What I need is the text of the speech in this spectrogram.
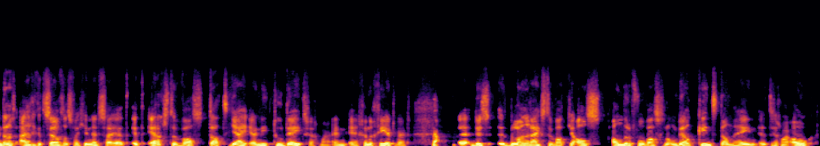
En dan is eigenlijk hetzelfde als wat je net zei. Het, het ergste was dat jij er niet toe deed, zeg maar. En, en genegeerd werd. Ja. Uh, dus het belangrijkste wat je als andere volwassenen, om welk kind dan heen, zeg maar ook.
